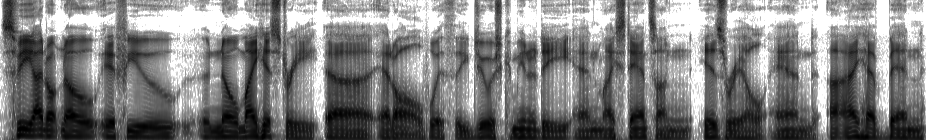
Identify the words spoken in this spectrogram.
Tzvi, I don't know if you know my history uh, at all with the Jewish community and my stance on Israel, and I have been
